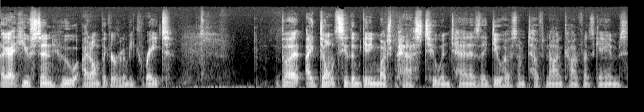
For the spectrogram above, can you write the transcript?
I got Houston, who I don't think are going to be great, but I don't see them getting much past two and ten, as they do have some tough non-conference games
